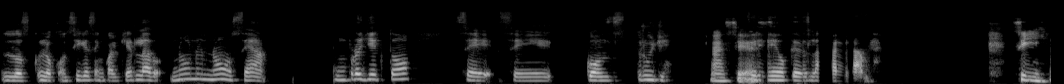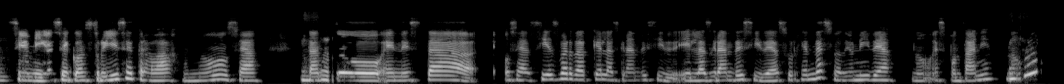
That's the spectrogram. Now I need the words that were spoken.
los, lo consigues en cualquier lado. No, no, no, o sea, un proyecto se, se construye, Así es. Creo que es la palabra. Sí, sí, amiga, se construye y se trabaja, ¿no? O sea, tanto en esta, o sea, sí es verdad que las grandes, las grandes ideas surgen de eso, de una idea, ¿no? Espontánea, ¿no? Uh -huh.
